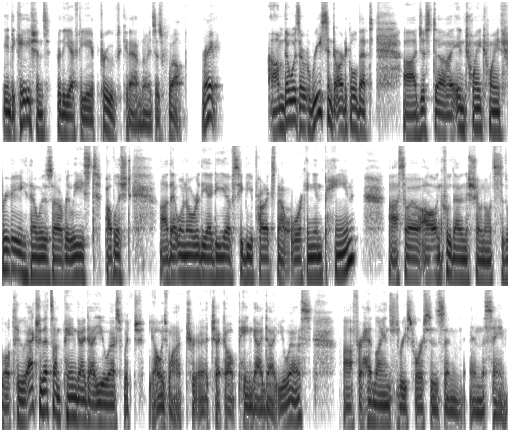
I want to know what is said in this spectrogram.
indications for the FDA approved cannabinoids as well, right? Um, there was a recent article that uh, just uh, in 2023 that was uh, released, published, uh, that went over the idea of CBD products not working in pain. Uh, so I'll include that in the show notes as well too. Actually, that's on PainGuy.us, which you always want to tr- check out PainGuy.us uh, for headlines, resources, and and the same.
